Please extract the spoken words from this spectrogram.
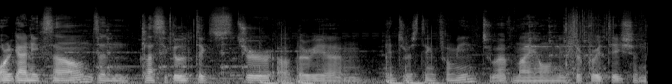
organic sounds and classical texture are very um, interesting for me to have my own interpretation.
